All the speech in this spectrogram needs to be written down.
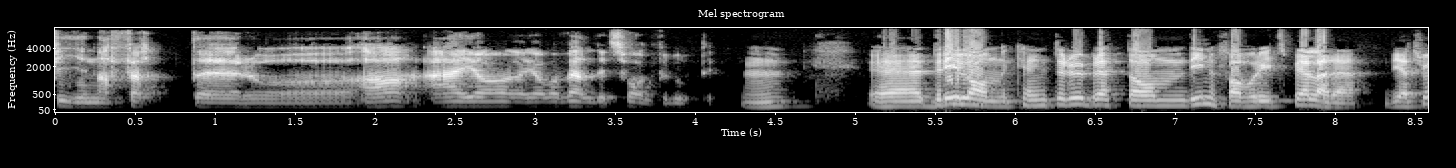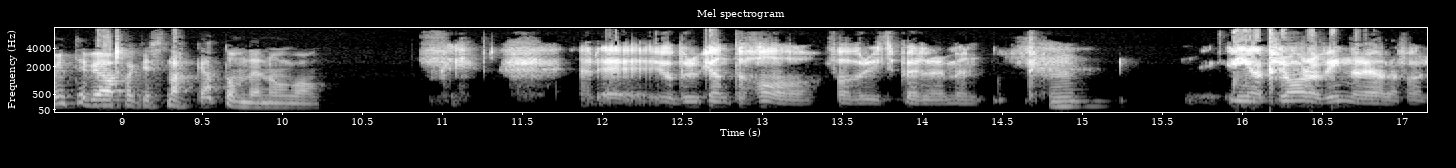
fina fötter och... Ja, jag, jag var väldigt svag för Guti. Mm. Eh, Drillon, kan inte du berätta om din favoritspelare? Jag tror inte vi har faktiskt snackat om det någon gång. Jag brukar inte ha favoritspelare, men mm. inga klara vinnare i alla fall.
